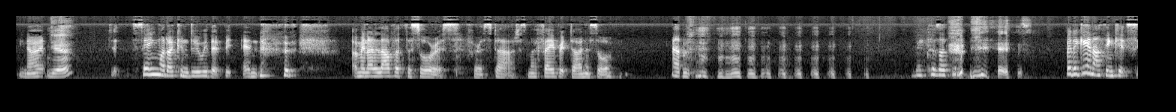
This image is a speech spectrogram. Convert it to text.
You know, Yeah. seeing what I can do with it. And I mean, I love a thesaurus for a start. It's my favourite dinosaur. Um, because I think, Yes. but again, I think it's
